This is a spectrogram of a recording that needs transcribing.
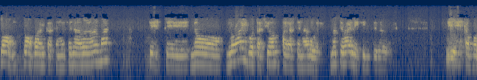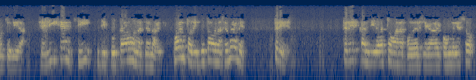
dos, dos bancas en el Senado nada más, este, no, no hay votación para senadores, no se va a elegir senadores en esta oportunidad. Se eligen, sí, diputados nacionales. ¿Cuántos diputados nacionales? Tres. Tres candidatos van a poder llegar al Congreso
